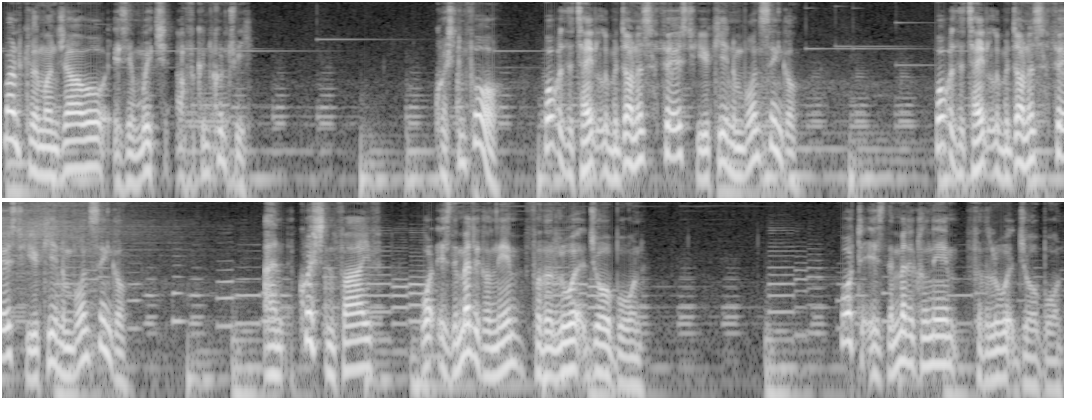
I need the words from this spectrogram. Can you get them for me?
Mount Kilimanjaro is in which African country? Question 4. What was the title of Madonna's first UK number one single? What was the title of Madonna's first UK number one single? And question 5. What is the medical name for the lower jawbone? What is the medical name for the lower jawbone?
